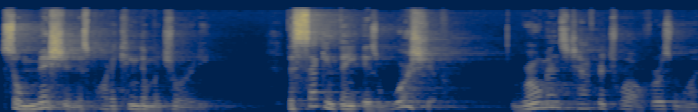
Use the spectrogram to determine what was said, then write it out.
So, mission is part of kingdom maturity. The second thing is worship. Romans chapter 12, verse 1.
